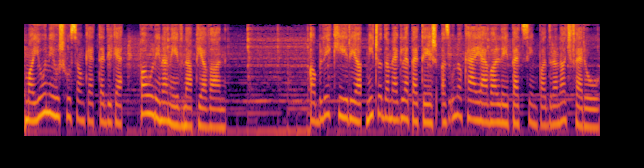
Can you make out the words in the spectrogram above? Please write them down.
Ma június 22-e, Paulina névnapja van. A Blick írja, micsoda meglepetés, az unokájával lépett színpadra Nagy Feró.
